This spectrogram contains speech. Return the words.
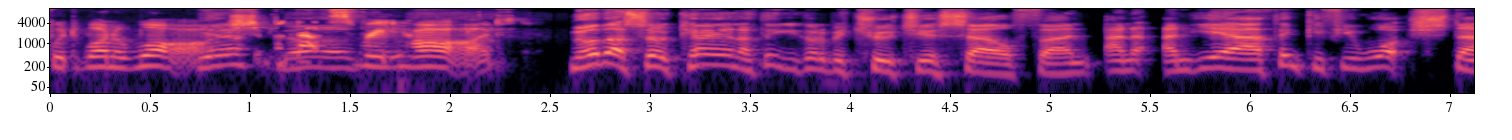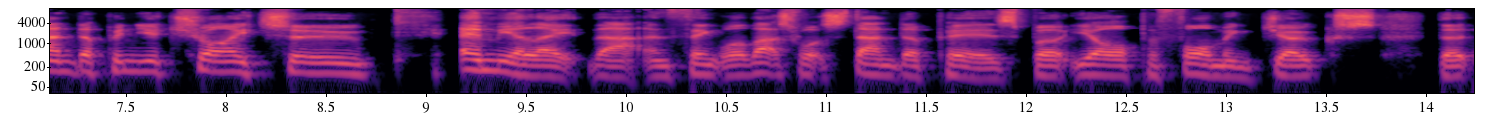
would want to watch but no, that's no. really hard No, that's okay, and I think you've got to be true to yourself. And and and yeah, I think if you watch stand up and you try to emulate that and think, well, that's what stand up is, but you're performing jokes that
